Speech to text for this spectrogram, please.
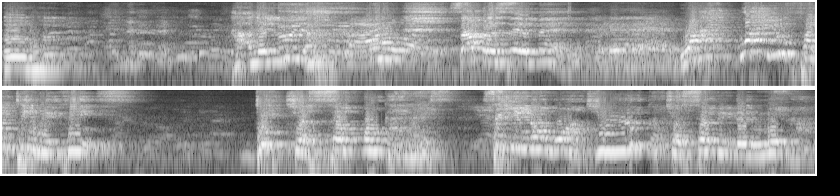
Mhm. Hallelujah. Somebody say amen. Why, why are you fighting with things? Get yourself organized. Say, you know what? You look at yourself in the mirror.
